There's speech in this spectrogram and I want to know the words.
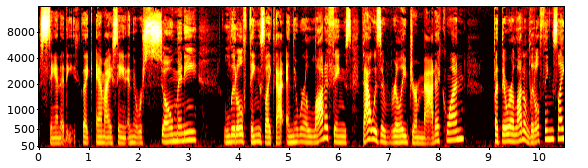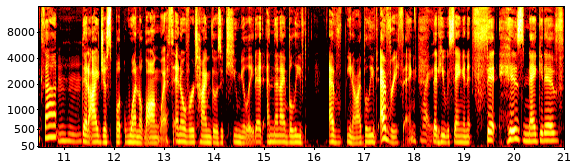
sanity. Like am I sane? And there were so many little things like that. And there were a lot of things that was a really dramatic one but there were a lot of little things like that that I just bu- went along with, and over time those accumulated, and then I believed, ev- you know, I believed everything Right. that he was saying, and it fit his negative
